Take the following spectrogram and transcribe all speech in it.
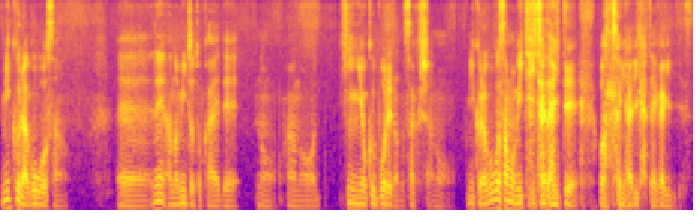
三倉午後さん、えーね、あの「ミトと楓の」あの「品欲ボレロ」の作者の三倉午後さんも見ていただいて 本当にありがたい限りです。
